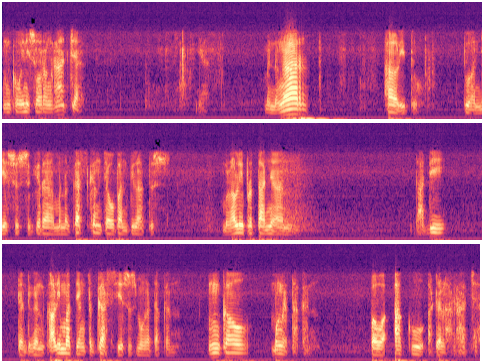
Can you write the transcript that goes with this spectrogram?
engkau ini seorang raja? Ya. Mendengar hal itu, Tuhan Yesus segera menegaskan jawaban Pilatus melalui pertanyaan tadi dan dengan kalimat yang tegas Yesus mengatakan, engkau mengatakan bahwa aku adalah raja.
